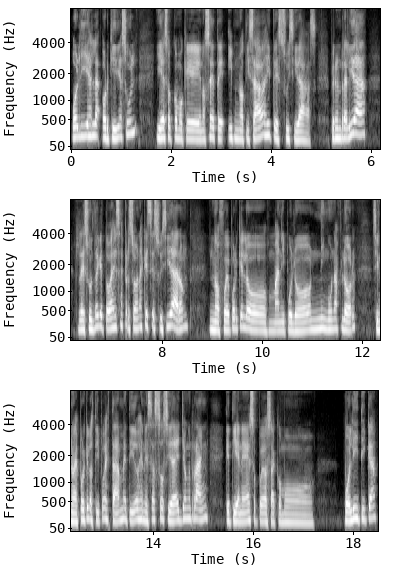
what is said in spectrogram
olías la orquídea azul y eso como que, no sé, te hipnotizabas y te suicidabas. Pero en realidad resulta que todas esas personas que se suicidaron no fue porque los manipuló ninguna flor, sino es porque los tipos estaban metidos en esa sociedad de John Rang que tiene eso, pues, o sea, como política,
